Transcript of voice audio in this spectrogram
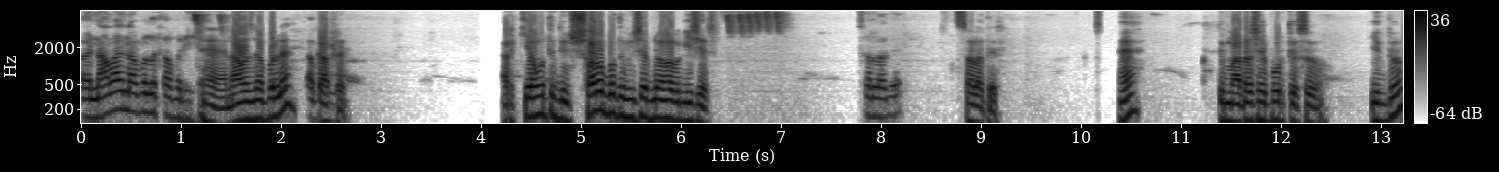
নামাজ না পড়লে হিসাব। হ্যাঁ নামাজ না পড়লে কাফের। কাফের। আর কিয়ামতের দিন সর্বপ্রথম হিসাব নেওয়া হবে কিসের? সালাতের। সালাতের। হ্যাঁ? তুমি মাদ্রাসায় পড়তেছো কিন্তু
